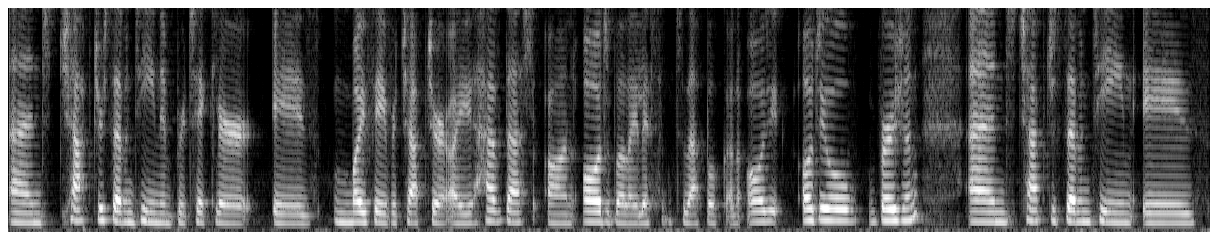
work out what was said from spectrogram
And chapter 17 in particular is my favorite chapter. I have that on Audible. I listened to that book on audio audio version. And chapter 17 is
